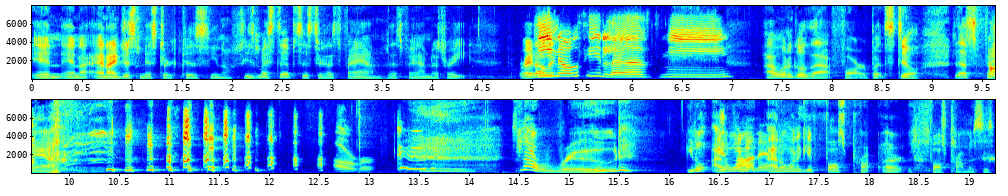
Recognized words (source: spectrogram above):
and and I, and I just missed her because you know she's my stepsister. That's fam. That's fam. That's right. Right, He knows he loves me. I wouldn't go that far, but still, that's fam. Oh, it's not rude. You don't. I don't want to. I don't want to give false pro- or false promises.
